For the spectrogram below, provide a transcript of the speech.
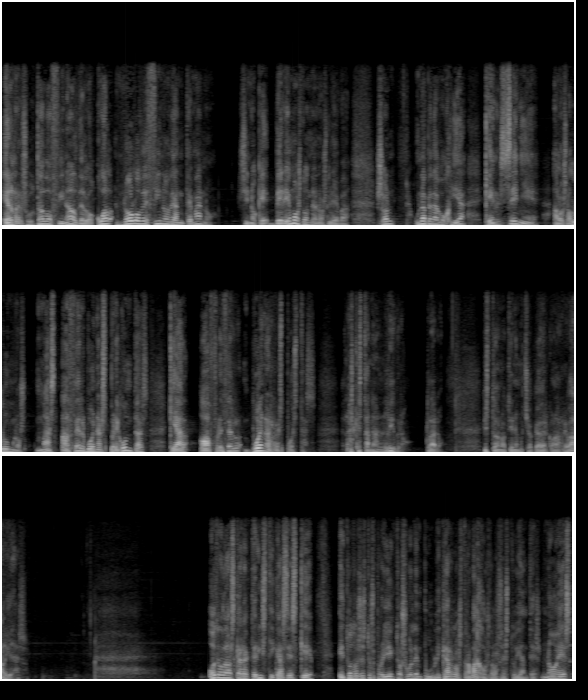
el resultado final de lo cual no lo defino de antemano, sino que veremos dónde nos lleva. Son una pedagogía que enseñe a los alumnos más a hacer buenas preguntas que a, ofrecer buenas respuestas, las que están en el libro, claro. Esto no tiene mucho que ver con las reválidas. Otra de las características es que en todos estos proyectos suelen publicar los trabajos de los estudiantes. No es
